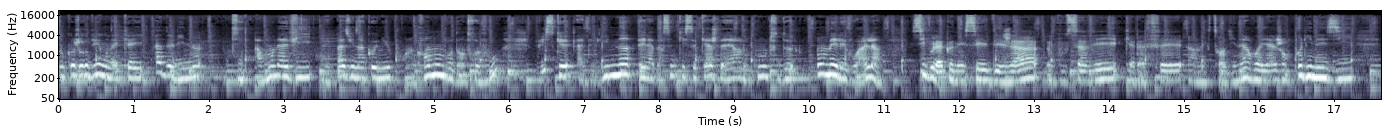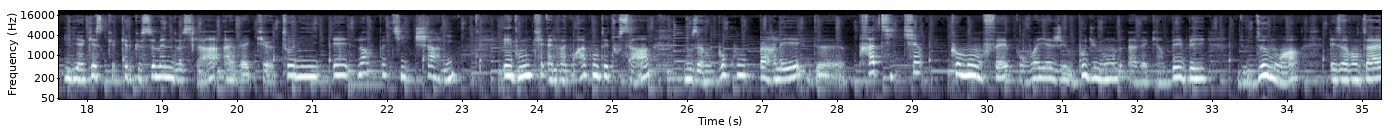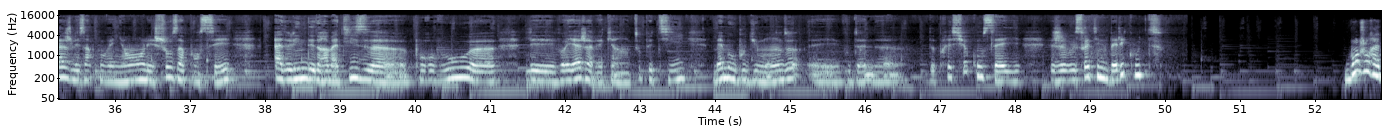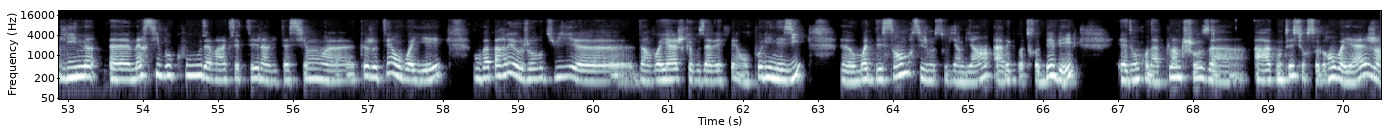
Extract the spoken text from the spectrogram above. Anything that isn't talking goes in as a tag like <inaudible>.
Donc aujourd'hui on accueille Adeline, qui à mon avis n'est pas une inconnue pour un grand nombre d'entre vous, puisque Adeline est la personne qui se cache derrière le compte de On met les voiles. Si vous la connaissez déjà, vous savez qu'elle a fait un extraordinaire voyage en Polynésie il y a quelques semaines de cela avec Tony et leur petit Charlie. Et donc, elle va nous raconter tout ça. Nous allons beaucoup parler de pratiques, comment on fait pour voyager au bout du monde avec un bébé de deux mois, les avantages, les inconvénients, les choses à penser, Adeline dédramatise euh, pour vous euh, les voyages avec un tout petit, même au bout du monde, et vous donne euh, de précieux conseils. Je vous souhaite une belle écoute. Bonjour Adeline, merci beaucoup d'avoir accepté l'invitation que je t'ai envoyée. On va parler aujourd'hui d'un voyage que vous avez fait en Polynésie au mois de décembre, si je me souviens bien, avec votre bébé. Et donc, on a plein de choses à, raconter sur ce grand voyage.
